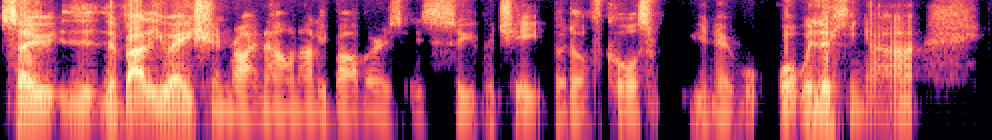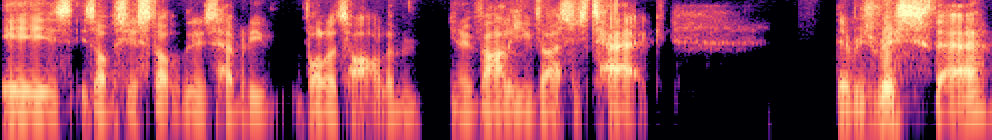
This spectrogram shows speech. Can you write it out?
So the, the, valuation right now on Alibaba is, is super cheap, but of course, you know what we're looking at is is obviously a stock that is heavily volatile, and you know value versus tech. There is risks there,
